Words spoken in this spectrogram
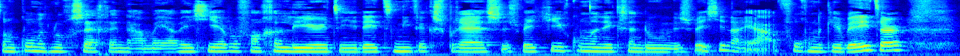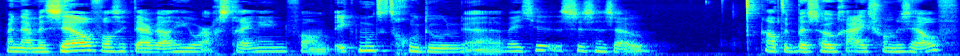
dan kon ik nog zeggen: Nou, maar ja, weet je, je hebt ervan geleerd en je deed het niet expres. Dus weet je, je kon er niks aan doen. Dus weet je, nou ja, volgende keer beter. Maar naar mezelf was ik daar wel heel erg streng in. Van ik moet het goed doen. Uh, weet je, zus en zo. Had ik best hoge eis voor mezelf.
